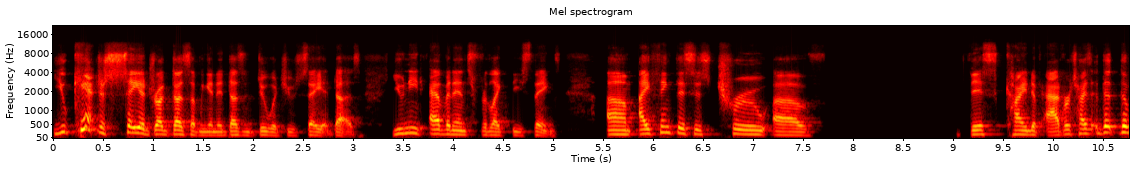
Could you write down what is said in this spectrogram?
you can't just say a drug does something and it doesn't do what you say it does. You need evidence for like these things. Um, I think this is true of this kind of advertising. The, the,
